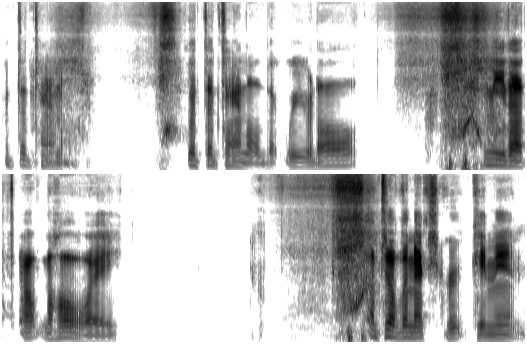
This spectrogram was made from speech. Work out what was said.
with the panel, with the panel, that we would all meet up out in the hallway until the next group came in.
